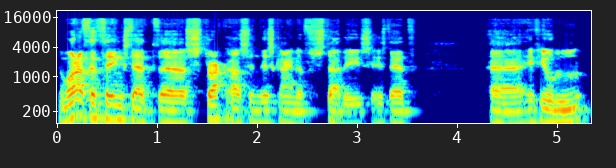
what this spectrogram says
And one of the things that uh, struck us in this kind of studies is that uh, if you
